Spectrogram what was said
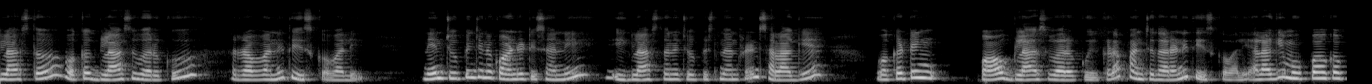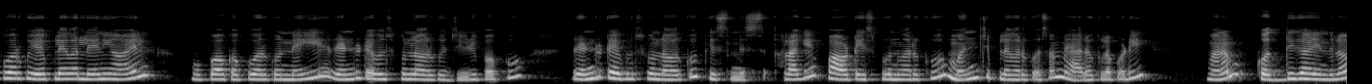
గ్లాస్తో ఒక గ్లాసు వరకు రవ్వని తీసుకోవాలి. నేను చూపించిన క్వాంటిటీస్ అన్నీ ఈ గ్లాస్తోనే చూపిస్తున్నాను ఫ్రెండ్స్. అలాగే ఒకటి పావు గ్లాస్ వరకు ఇక్కడ పంచదారని తీసుకోవాలి. అలాగే ముప్పావు కప్పు వరకు ఏ ఫ్లేవర్ లేని ఆయిల్ ముప్పావు కప్పు వరకు నెయ్యి రెండు టేబుల్ స్పూన్ల వరకు జీడిపప్పు రెండు టేబుల్ స్పూన్ల వరకు కిస్మిస్ అలాగే పావు టీ స్పూన్ వరకు మంచి ఫ్లేవర్ కోసం యాలకుల పొడి మనం కొద్దిగా ఇందులో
